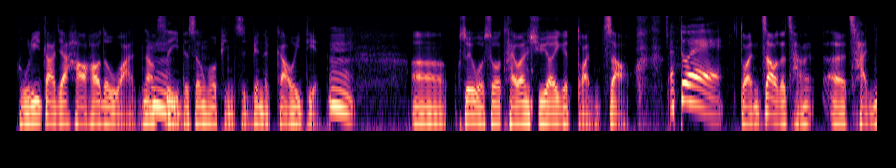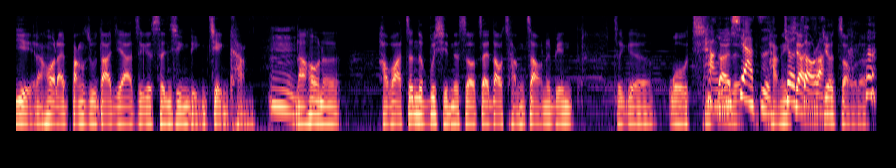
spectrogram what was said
鼓励大家好好的玩，让自己的生活品质变得高一点。嗯，呃，所以我说台湾需要一个短照，对，短照的产呃产业，然后来帮助大家这个身心灵健康。嗯，然后呢？好不好，真的不行的时候，再到长照那边，这个我躺一下子就走了，就走了。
